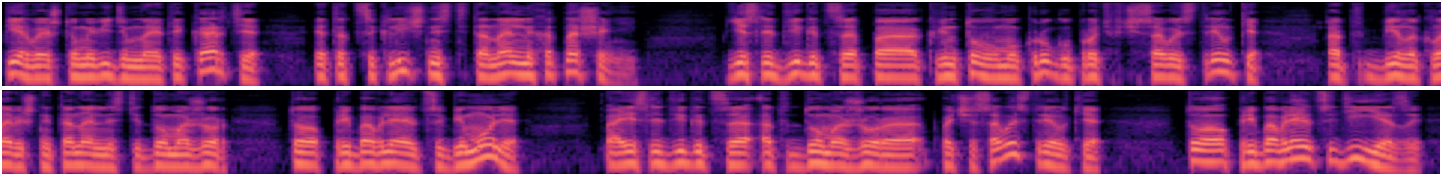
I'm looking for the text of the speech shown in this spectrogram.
Первое, что мы видим на этой карте, это цикличность тональных отношений. Если двигаться по квинтовому кругу против часовой стрелки от белоклавишной тональности до мажор, то прибавляются бемоли, а если двигаться от до мажора по часовой стрелке, то прибавляются диезы –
